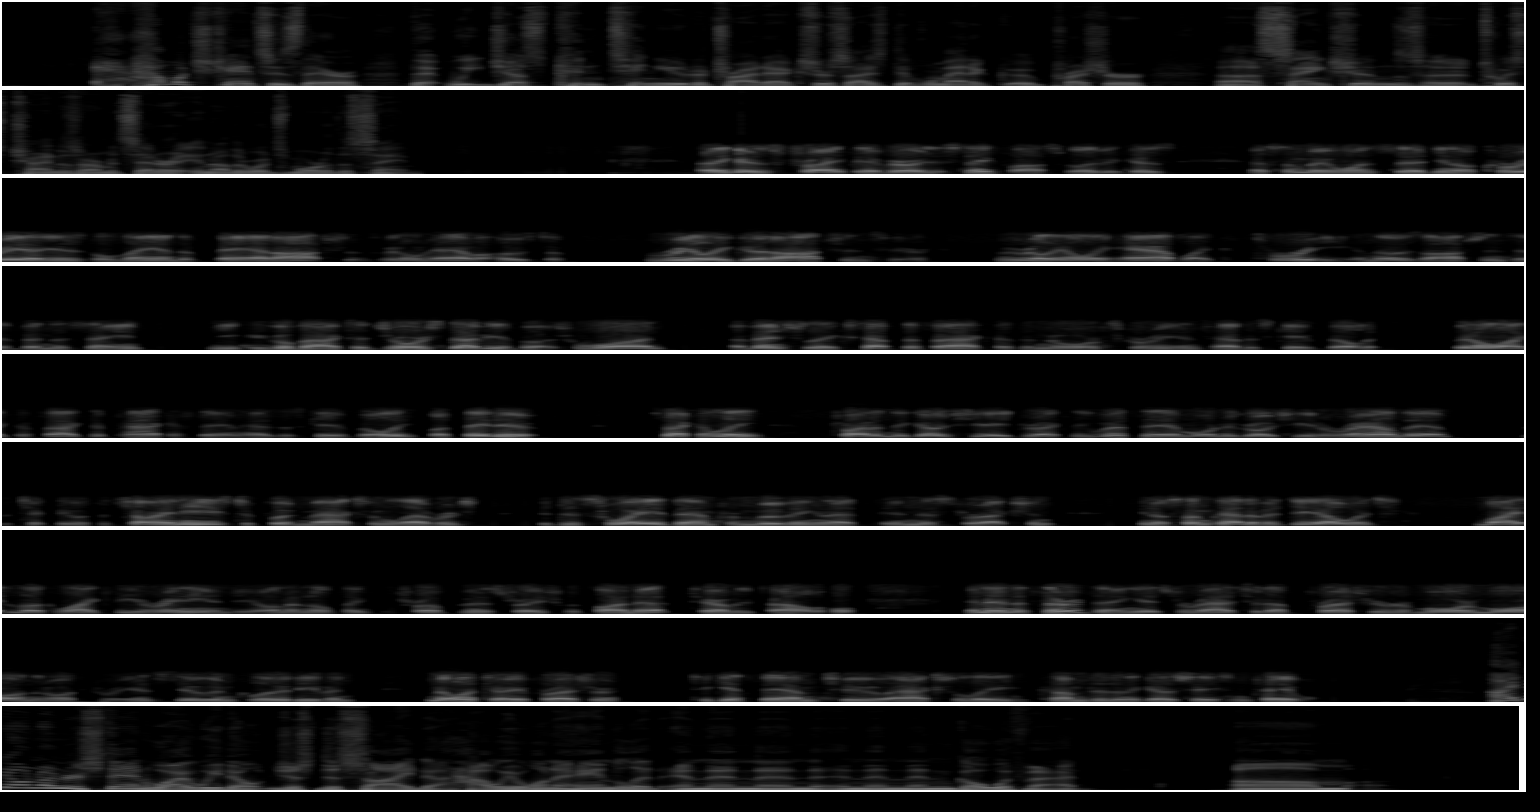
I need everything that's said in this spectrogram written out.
how much chance is there that we just continue to try to exercise diplomatic uh, pressure, uh, sanctions, uh, twist China's arm, et cetera? In other words, more of the same? I think it's frankly a very distinct possibility because, as somebody once said, you know, Korea is the land of bad options. We don't have a host of really good options here. We really only have like three, and those options have been the same. You can go back to George W. Bush. One, eventually accept the fact that the North Koreans have this capability. We don't like the fact that Pakistan has this capability, but they do. Secondly, try to negotiate directly with them or negotiate around them, particularly with the Chinese, to put maximum leverage to dissuade them from moving that in this direction. You know, some kind of a deal which might look like the Iranian deal, and I don't think the Trump administration would find that terribly palatable. And then the third thing is to ratchet up pressure more and more on the North Koreans to include even military pressure to get them to actually come to the negotiation table. I don't understand why we don't just decide how we want to handle it and then and and then then go with that. Um,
